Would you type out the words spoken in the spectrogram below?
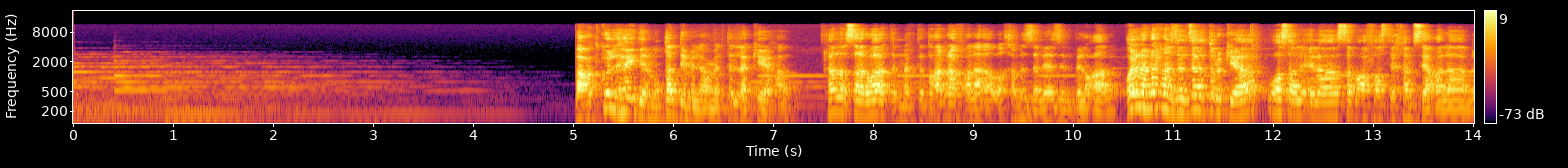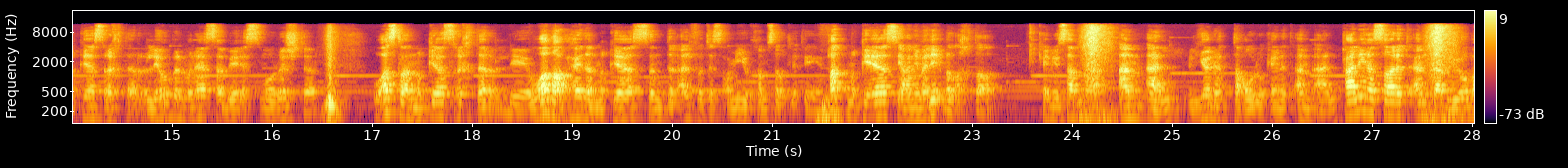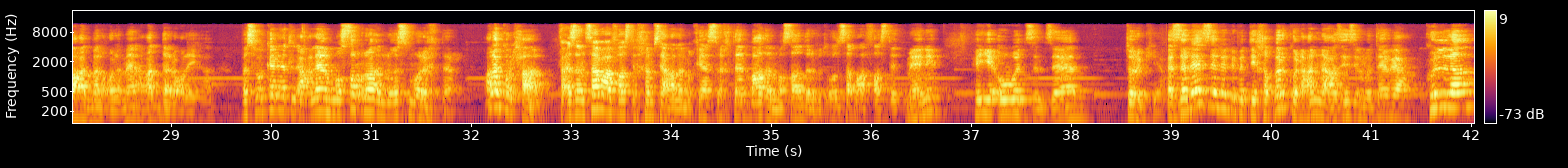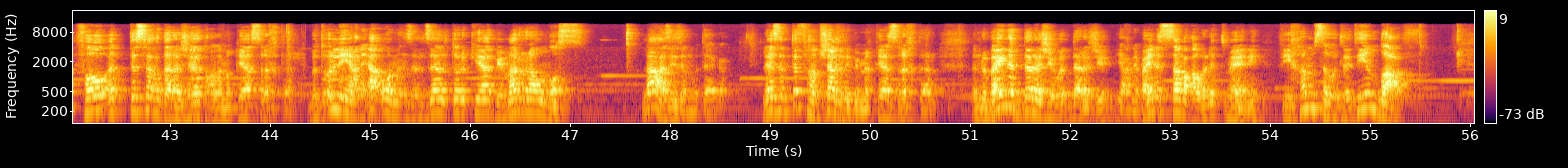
بعد كل هيدي المقدمة اللي عملت لك إياها هلا صار وقت إنك تتعرف على أقوى خمس زلازل بالعالم، قلنا نحن زلزال تركيا وصل إلى 7.5 على مقياس ريختر اللي هو بالمناسبة اسمه ريشتر، واصلا مقياس ريختر اللي وضع هذا المقياس سنة 1935 حط مقياس يعني مليء بالأخطاء. كان يسمى ML ال unit تاعوله كانت ML حاليا صارت MW بعد ما العلماء عدلوا عليها. بس وكالة الإعلام مصرة إنه اسمه ريختر. على كل حال فإذا 7.5 على مقياس ريختر بعض المصادر بتقول 7.8 هي قوة زلزال تركيا. الزلازل اللي بدي اخبركم عنها عزيزي المتابع كلها فوق التسع درجات على مقياس ريختر بتقول لي يعني أقوى من زلزال تركيا بمرة ونص. لا عزيزي المتابع لازم تفهم شغله بمقياس ريختر إنه بين الدرجة والدرجة يعني بين السبعة والثمانية في 35 ضعف.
